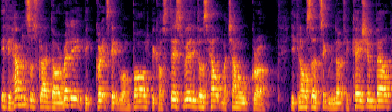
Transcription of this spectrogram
If you haven't subscribed already, it'd be great to get you on board because this really does help my channel grow. You can also tick the notification bell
